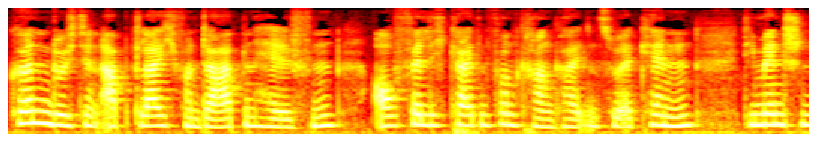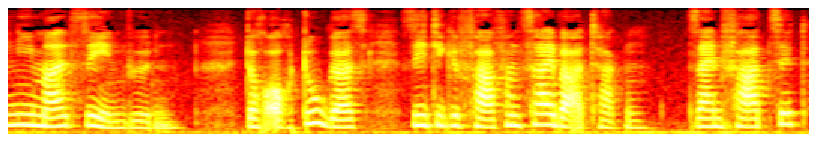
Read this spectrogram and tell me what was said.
können durch den Abgleich von Daten helfen, Auffälligkeiten von Krankheiten zu erkennen, die Menschen niemals sehen würden. Doch auch Dugas sieht die Gefahr von Cyberattacken. Sein Fazit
